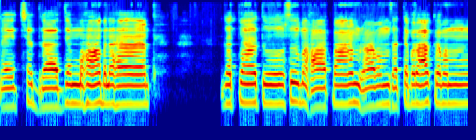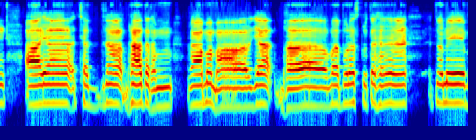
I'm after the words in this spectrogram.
नैच्छद्राज्यं महाबलः। गत्वा तु सुमहात्मानं रामं सत्यपराक्रमम् आयाच्छद्र, भ्रातरं राममार्य भावपुरस्कृतः त्वमेव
